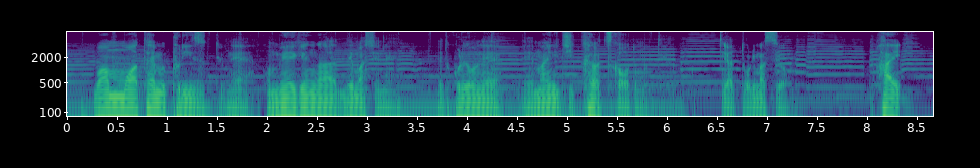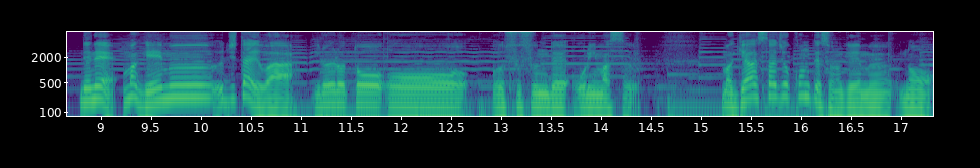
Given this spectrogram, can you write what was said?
「 One more time please っていうねこの名言が出ましてね、えっと、これをね、毎日1回は使おうと思ってやっておりますよ。はい。でねまあゲーム自体はいろいろと進んでおります。まあ、ギャースタジオコンテストのゲームの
